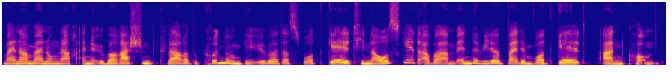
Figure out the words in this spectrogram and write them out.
meiner Meinung nach eine überraschend klare Begründung, die über das Wort Geld hinausgeht, aber am Ende wieder bei dem Wort Geld ankommt.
